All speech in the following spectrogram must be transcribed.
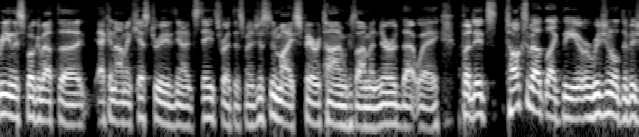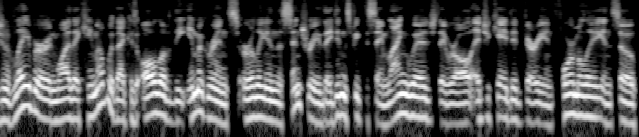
reading this book about the economic history of the United States right this minute, just in my spare time because I'm a nerd that way. But it talks about like the original division of labor and why they came up with that because all of the immigrants early in the century they didn't speak the same language, they were all educated very informally, and so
